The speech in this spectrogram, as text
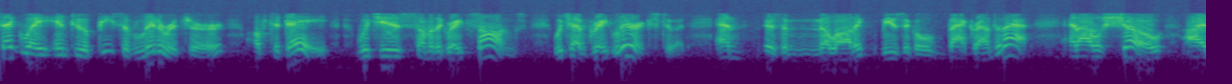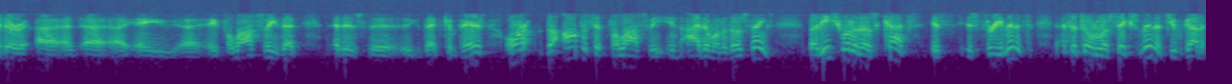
segue into a piece of literature of today, which is some of the great songs, which have great lyrics to it, and there's a melodic musical background to that. And I will show either uh, a, a, a philosophy that that is the that compares, or the opposite philosophy in either one of those things. But each one of those cuts is is three minutes. That's a total of six minutes. You've got to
